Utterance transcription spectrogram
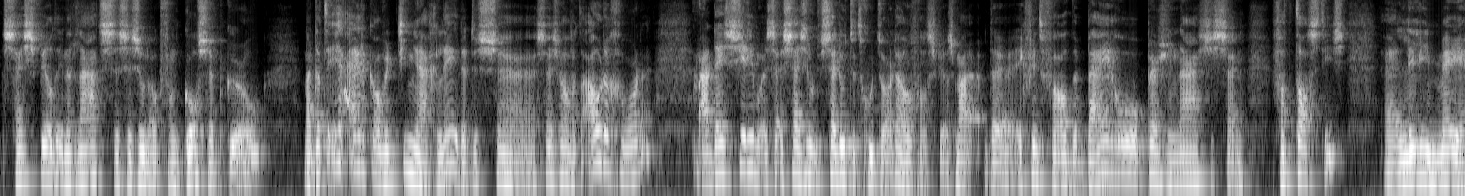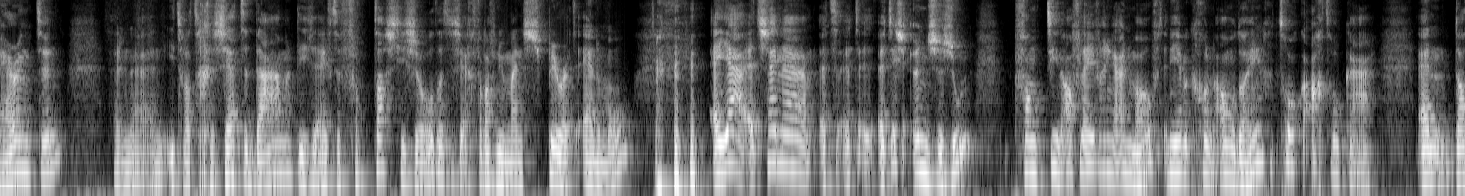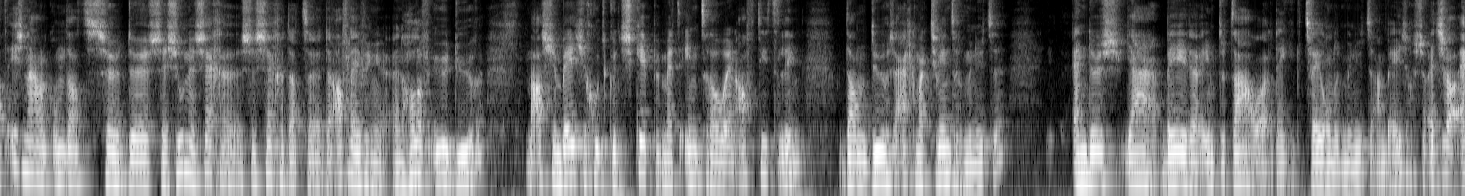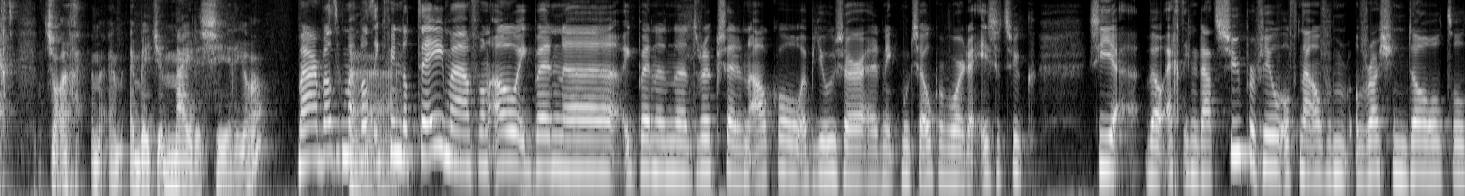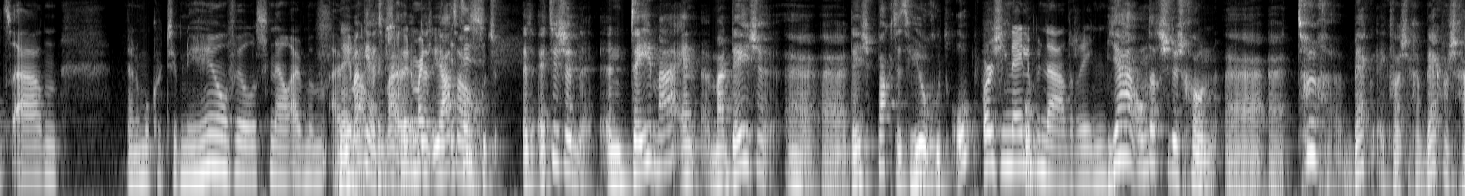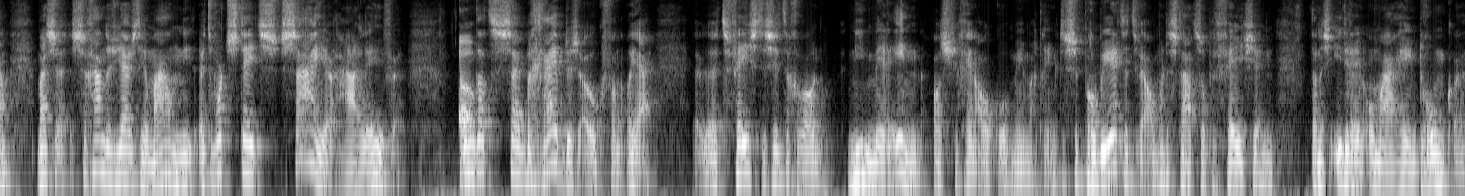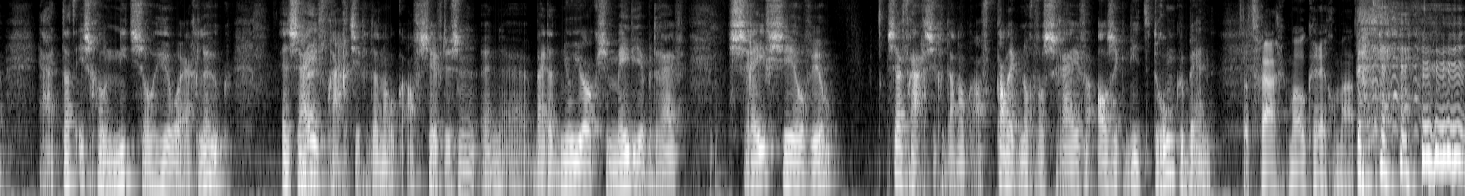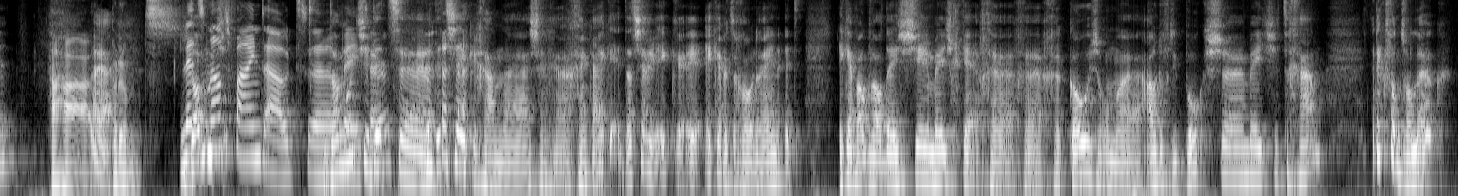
Zij speelde in het laatste seizoen ook van Gossip Girl. Maar dat is eigenlijk alweer tien jaar geleden. Dus uh, zij is wel wat ouder geworden. Maar deze serie, zij, zij, doet het goed hoor, de hoofdrolspeels. Maar de, ik vind vooral de bijrolpersonages zijn fantastisch. Uh, Lily Mae Harrington, een, een, iets wat gezette dame, die heeft een fantastische rol. Dat is echt vanaf nu mijn spirit animal. en ja, het, zijn, uh, het, het, het is een seizoen van tien afleveringen uit mijn hoofd. En die heb ik gewoon allemaal doorheen getrokken achter elkaar. En dat is namelijk omdat ze de seizoenen zeggen, ze zeggen dat de afleveringen een half uur duren. Maar als je een beetje goed kunt skippen met intro en aftiteling, dan duren ze eigenlijk maar 20 minuten. En dus ja, ben je er in totaal, denk ik, 200 minuten aan bezig of zo. Het is wel echt het is wel een, een, een beetje een meidenserie hoor. Maar wat ik, wat ik vind dat thema van, oh, ik ben, uh, ik ben een uh, drugs- en een alcohol abuser en ik moet sober worden, is natuurlijk zie je wel echt inderdaad superveel. Of nou over Russian Doll tot aan... Nou, dan moet ik er natuurlijk nu heel veel snel uit mijn uit Nee, maar niet maar, maar het, is, goed, het, het, is een, een thema, en, maar deze, uh, uh, deze pakt het heel goed op. Originele Om, benadering. Ja, omdat ze dus gewoon uh, terug, back, ik wou zeggen backwards gaan. Maar ze, ze gaan dus juist helemaal niet... Het wordt steeds saaier, haar leven. Oh. Omdat zij begrijpt dus ook van, oh ja het feesten zit er gewoon niet meer in als je geen alcohol meer mag drinken. Dus ze probeert het wel, maar dan staat ze op een feestje en dan is iedereen om haar heen dronken. Ja, dat is gewoon niet zo heel erg leuk. En zij nee. vraagt zich dan ook af. Ze heeft dus een, een uh, bij dat New Yorkse mediabedrijf schreef ze heel veel. Zij vraagt zich dan ook af: kan ik nog wel schrijven als ik niet dronken ben? Dat vraag ik me ook regelmatig. Haha, nou ja. Let's not je, find out. Uh, dan Peter. moet je dit, uh, dit zeker gaan, uh, gaan kijken. Dat zeg ik, ik, ik heb het er gewoon doorheen. Het, ik heb ook wel deze serie een beetje ge, ge, ge, gekozen om out of the box een beetje te gaan. En ik vond het wel leuk.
